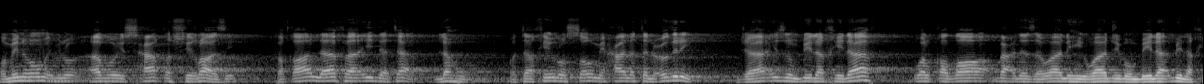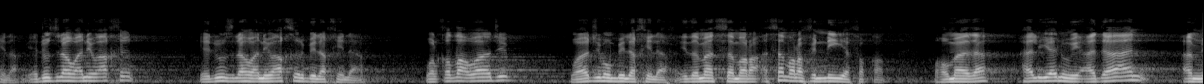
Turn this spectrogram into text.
ومنهم ابن أبو إسحاق الشيرازي فقال لا فائدة له وتأخير الصوم حالة العذر جائز بلا خلاف والقضاء بعد زواله واجب بلا بلا خلاف. يجوز له أن يؤخر؟ يجوز له أن يؤخر بلا خلاف. والقضاء واجب واجب بلا خلاف. إذا ما الثمرة الثمرة في النية فقط. وهو ماذا؟ هل ينوي اداء أم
